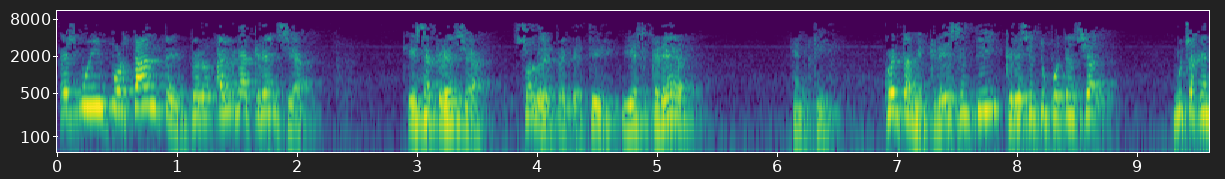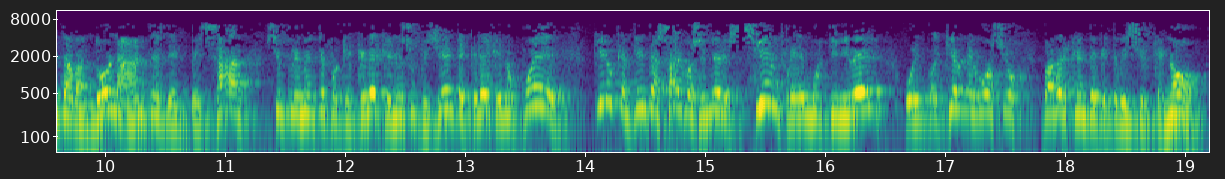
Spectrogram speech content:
Es muy importante, pero hay una creencia, que esa creencia solo depende de ti, y es creer en ti. Cuéntame, ¿crees en ti? ¿Crees en tu potencial? Mucha gente abandona antes de empezar simplemente porque cree que no es suficiente, cree que no puede. Quiero que entiendas algo, señores. Siempre en multinivel o en cualquier negocio va a haber gente que te va a decir que no.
